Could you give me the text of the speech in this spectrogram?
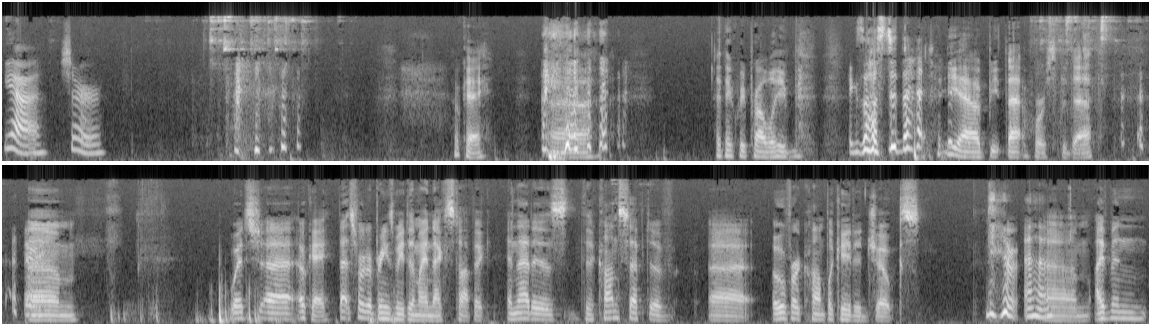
Yeah, sure. Okay. Uh, I think we probably, Exhausted that? yeah, beat that horse to death. Um, which, uh, okay, that sort of brings me to my next topic, and that is the concept of uh, overcomplicated jokes. uh-huh. Um, I've been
